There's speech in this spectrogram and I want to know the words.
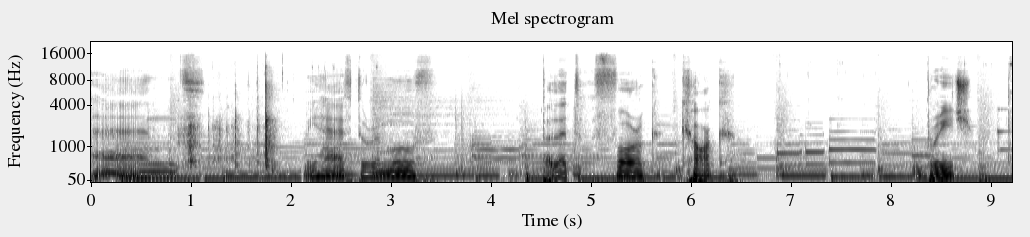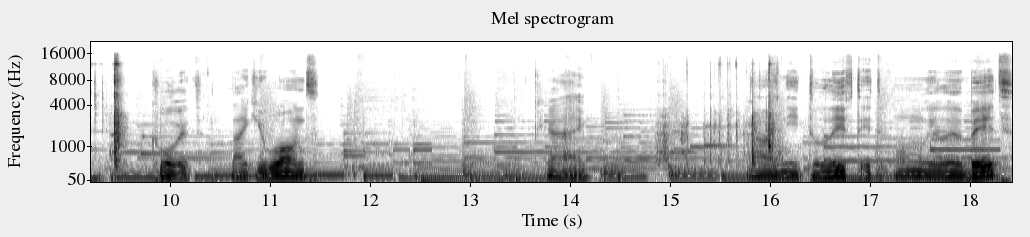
And we have to remove pellet fork cock breach call it like you want. Okay Need to lift it only a little bit.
